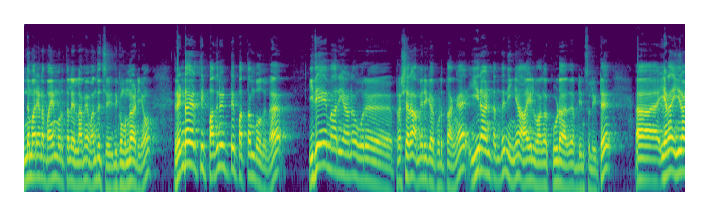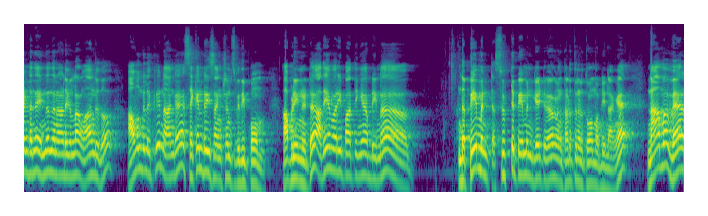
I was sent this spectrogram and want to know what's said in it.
இந்த மாதிரியான பயமுறுத்தல் எல்லாமே வந்துச்சு இதுக்கு முன்னாடியும். ரெண்டாயிரத்தி பதினெட்டு பத்தொம்போதில் இதே மாதிரியான ஒரு ப்ரெஷரை அமெரிக்கா கொடுத்தாங்க. ஈரான்ட்டேருந்து நீங்கள் ஆயில் வாங்கக்கூடாது அப்படின்னு சொல்லிட்டு ஏன்னா ஈரான்ட்டேருந்து எந்தெந்த நாடுகள்லாம் வாங்குதோ அவங்களுக்கு நாங்கள் செகண்டரி சாங்ஷன்ஸ் விதிப்போம் அப்படின்னுட்டு. அதே மாதிரி பார்த்தீங்க அப்படின்னா இந்த பேமெண்ட் ஸ்விஃப்ட் பேமெண்ட் கேட்வே நாங்கள் தடுத்து நிறுத்துவோம் அப்படின்னாங்க. நாம் வேறு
